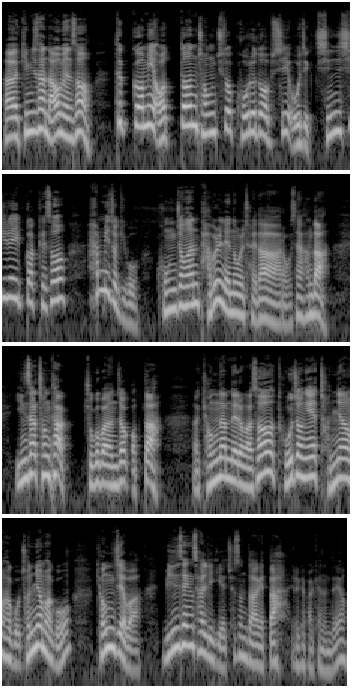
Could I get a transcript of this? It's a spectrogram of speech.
어, 김 지사 나오면서 특검이 어떤 정치적 고려도 없이 오직 진실에 입각해서 합리적이고 공정한 답을 내놓을 차례다라고 생각한다. 인사청탁 주고받은 적 없다. 경남 내려가서 도정에 전념하고 전념하고 경제와 민생 살리기에 최선 다하겠다 이렇게 밝혔는데요.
